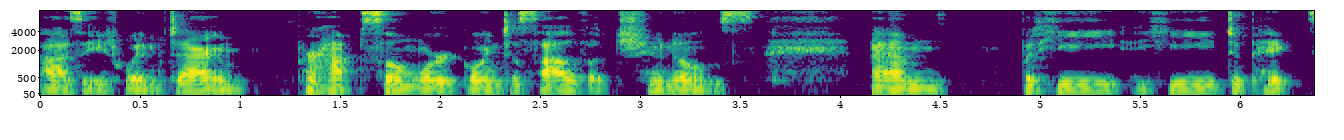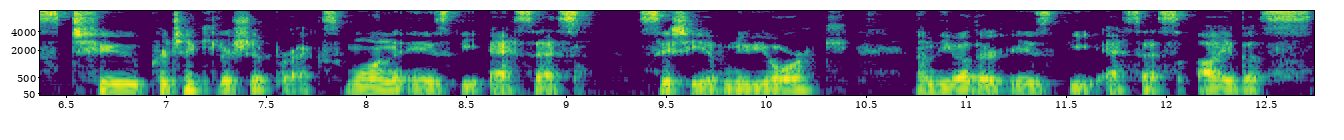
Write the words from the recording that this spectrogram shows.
as it went down. Perhaps some were going to salvage. Who knows? Um, but he he depicts two particular shipwrecks. One is the SS City of New York, and the other is the SS Ibis.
